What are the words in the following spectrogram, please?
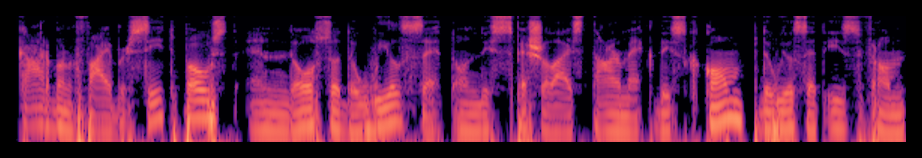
carbon fiber seat post and also the wheel set on this specialized tarmac disc comp. The wheel set is from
